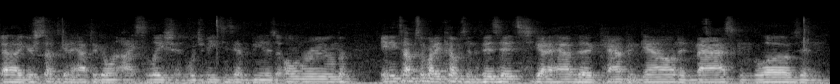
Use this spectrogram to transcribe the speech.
uh, your son's going to have to go in isolation, which means he's going to be in his own room. Anytime somebody comes and visits, you got to have the cap and gown and mask and gloves and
